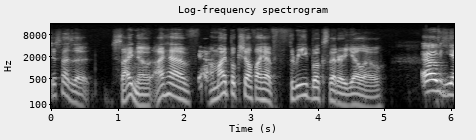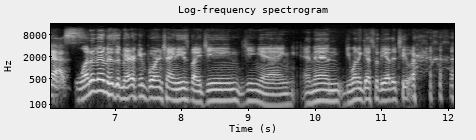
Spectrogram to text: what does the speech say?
just as a side note, I have Yeah. on my bookshelf. I have three books that are yellow. Oh yes. One of them is American Born Chinese by Gene Gene Yang, and then do you want to guess what the other two are?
